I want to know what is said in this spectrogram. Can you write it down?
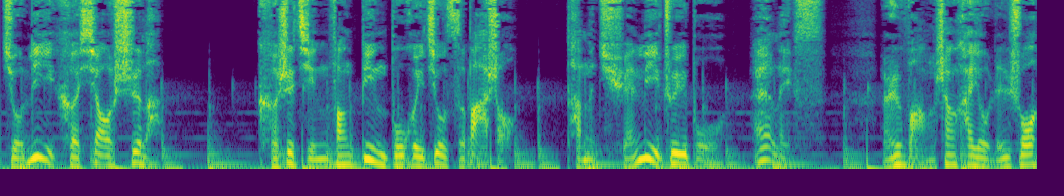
就立刻消失了。可是警方并不会就此罢手。他们全力追捕 Alex，而网上还有人说，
